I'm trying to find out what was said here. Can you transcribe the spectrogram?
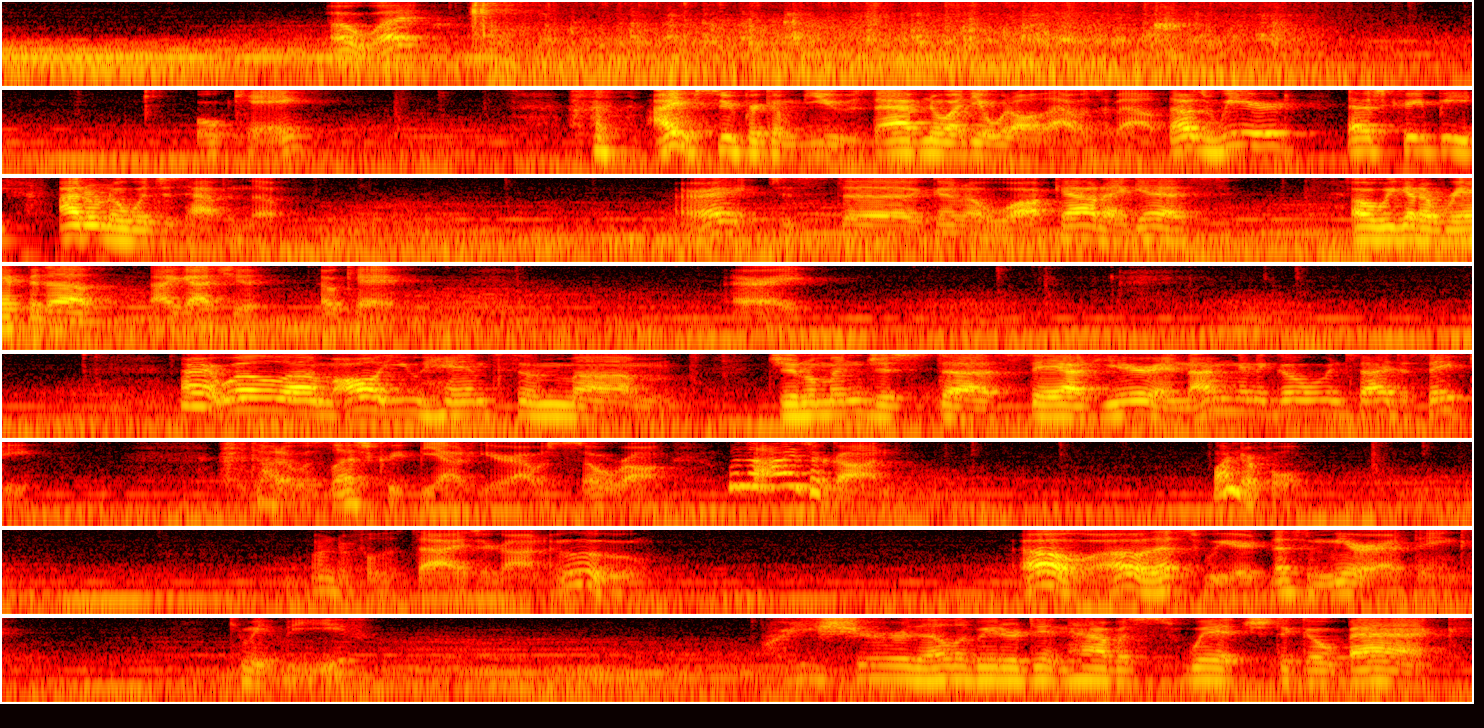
Oh, what? Okay. I'm super confused. I have no idea what all that was about. That was weird. That was creepy. I don't know what just happened though. All right, just uh, gonna walk out, I guess. Oh, we gotta ramp it up. I got you. Okay. All right. All right. Well, um, all you handsome um, gentlemen, just uh, stay out here, and I'm gonna go inside to safety. I thought it was less creepy out here. I was so wrong. Well, the eyes are gone. Wonderful. Wonderful that the eyes are gone. Ooh. Oh, oh, that's weird. That's a mirror, I think. Can we leave? Pretty sure the elevator didn't have a switch to go back.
